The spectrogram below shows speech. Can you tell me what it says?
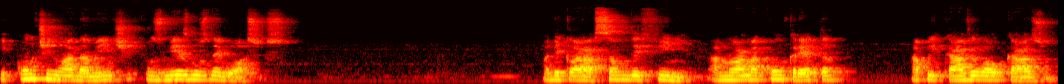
e continuadamente os mesmos negócios. A declaração define a norma concreta aplicável ao caso.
